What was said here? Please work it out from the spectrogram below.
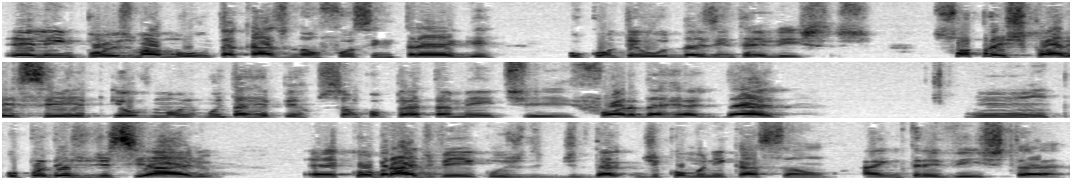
ele impôs uma multa caso não fosse entregue o conteúdo das entrevistas. Só para esclarecer, porque houve muita repercussão completamente fora da realidade, um, o Poder Judiciário é, cobrar de veículos de, de, de comunicação a entrevista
